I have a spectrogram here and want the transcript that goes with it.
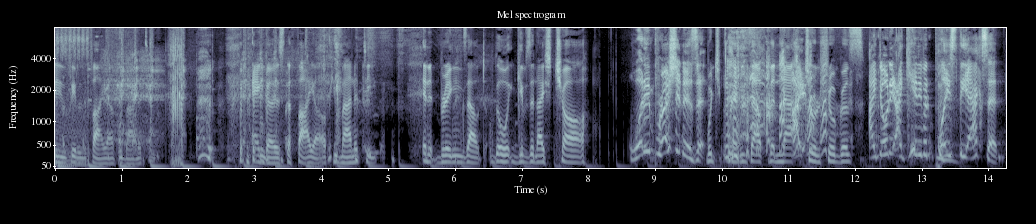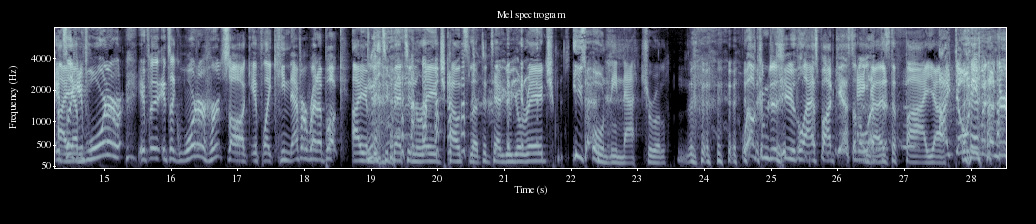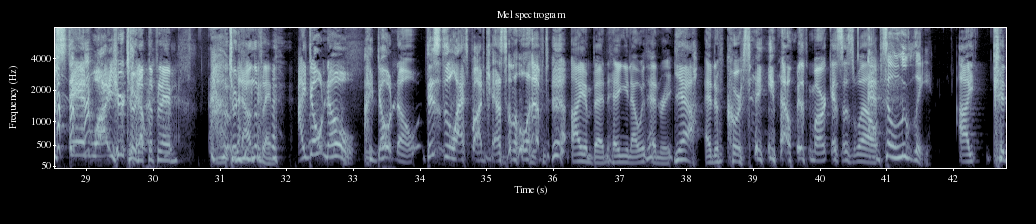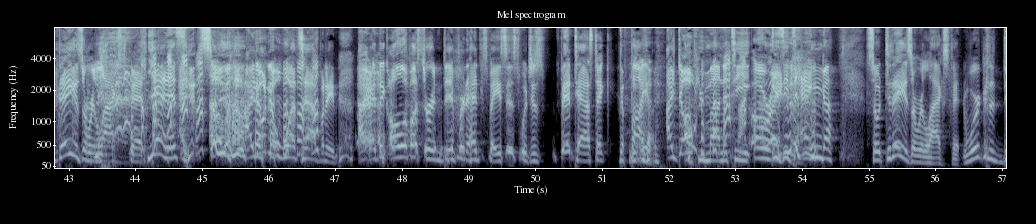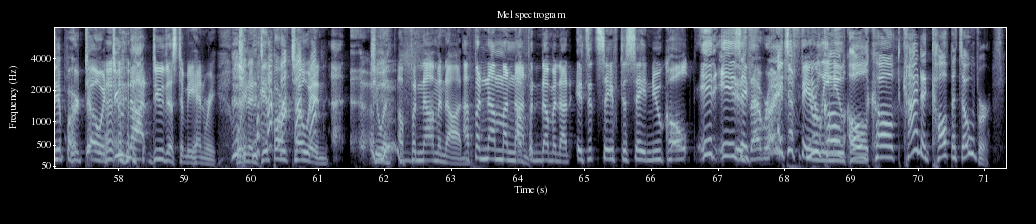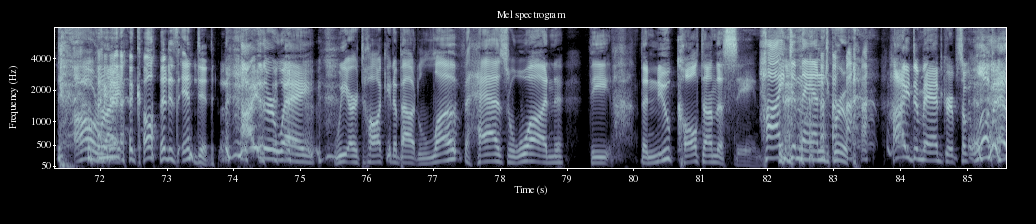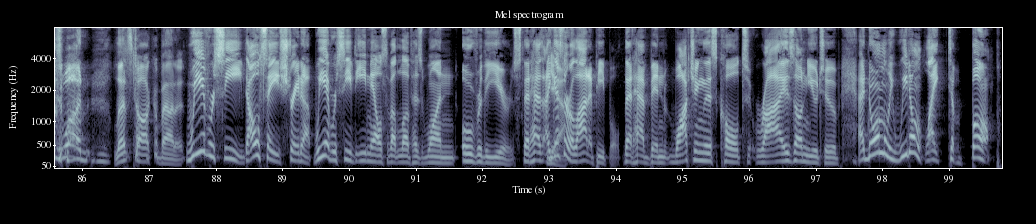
You feel the fire of humanity? Anger is the fire of humanity. And it brings out, oh, it gives a nice char, What impression is it? which brings out the natural sugars. I don't. I can't even place the accent. It's I like am- if Werner, if it's like Werner Herzog, if like he never read a book. I am the Tibetan rage counselor to tell you your rage is only natural. Welcome to the last podcast on the left. is the fire. I don't even understand why you're Turn up the flame. Turn down the flame. I don't know. I don't know. This is the last podcast on the left. I am Ben, hanging out with Henry. Yeah. and of course, hanging out with Marcus as well. Absolutely. I today is a relaxed fit. Yeah, it is. Somehow, I don't know what's happening. I, I think all of us are in different headspaces, which is fantastic. The fire I don't. of humanity All right. is its anger. So today is a relaxed fit, and we're going to dip our toe in. Do not do this to me, Henry. We're going to dip our toe in to a, a phenomenon. A phenomenon. A phenomenon. Is it safe to say new cult? it is, Is a, that right? It's a fairly cult, new cult. old cult, kind of cult that's over. All right. a cult that is ended. Either way, we are talking about love has won the the new cult on the scene. High demand group. High demand group. So love has won. Let's talk about it. We have received, I'll say straight up, we have received emails about Love Has Won over the years. That has, I guess there are a lot of people that have been watching this cult rise on YouTube. And normally we don't like to bump,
